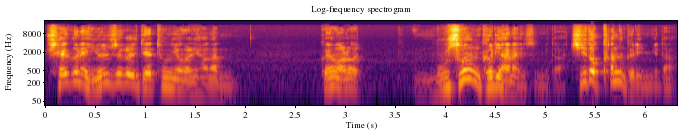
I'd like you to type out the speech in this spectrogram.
최근에 윤석열 대통령을 향한 그야말로 무서운 글이 하나 있습니다. 지독한 글입니다.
